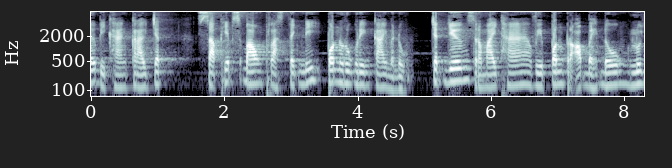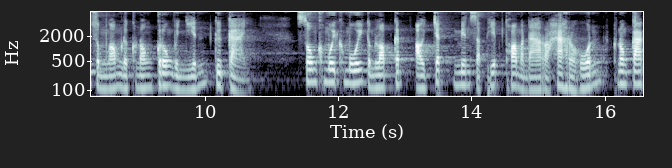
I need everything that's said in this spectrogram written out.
នៅពីខាងក្រៅចិត្តសភាពស្បោងផ្លាស្ទិកនេះពន់រូបរាងកាយមនុស្ស ចិត្តយើងស្រមៃថាវាប៉ុនប្រអប់បេះដូងលួចសំងំនៅក្នុងគ្រោងវិញ្ញាណគឺកាយសូមក្មួយក្មួយទម្លាប់គិតឲ្យចិត្តមានសភាពធម្មតារហ័សរហួនក្នុងការ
